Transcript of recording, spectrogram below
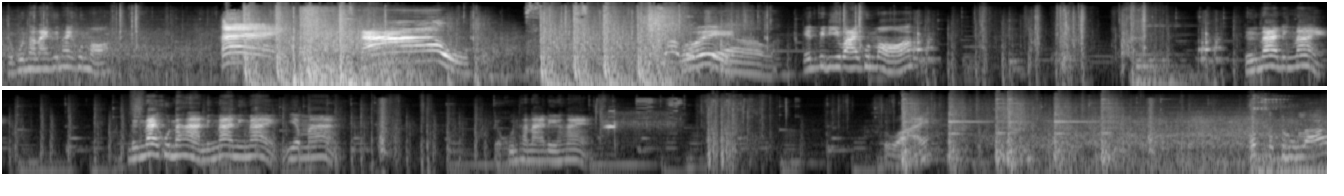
เดี๋ยวคุณทนายขึ้นให้คุณหมอดาวเฮ้ย NVDY คุณหมอ ดึงได้ดึงได้ ดึงได้คุณทหารดึงได้ดึงได้เยี่ยมมาก เดี๋ยวคุณทนายดึงให้ สวยพบศัตรูแล้ว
